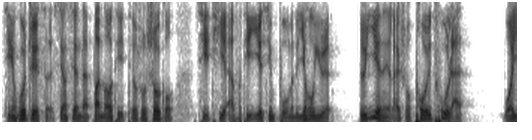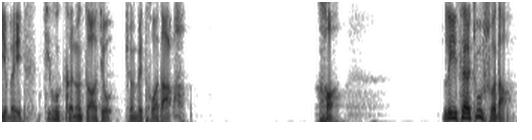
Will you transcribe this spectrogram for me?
锦湖这次向现代半导体提出收购其 TFT 液晶部门的邀约。对业内来说颇为突然，我以为几乎可能早就准备妥当了。好，李在珠说道：“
